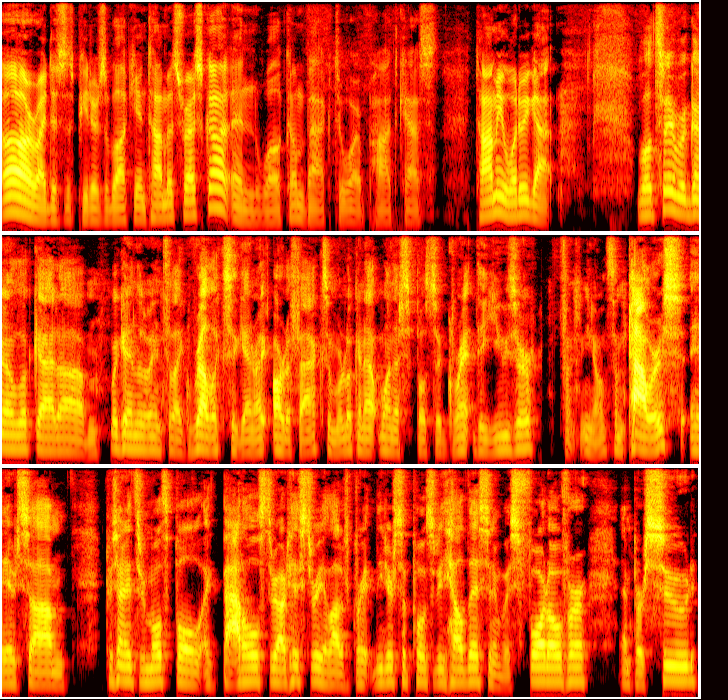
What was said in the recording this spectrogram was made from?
All right, this is Peter Zablocki and Thomas Rescott, and welcome back to our podcast. Tommy, what do we got? Well, today we're going to look at um, we're getting a little into like relics again, right? Artifacts, and we're looking at one that's supposed to grant the user you know some powers and it's um, presented through multiple like battles throughout history a lot of great leaders supposedly held this and it was fought over and pursued.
